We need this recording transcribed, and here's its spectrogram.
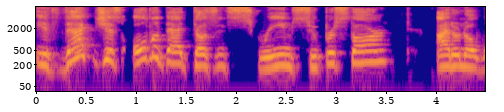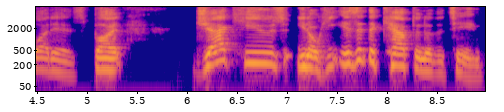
if that just all of that doesn't scream superstar, I don't know what is. But Jack Hughes, you know, he isn't the captain of the team,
